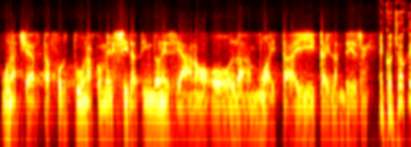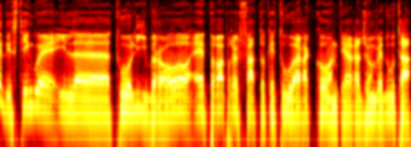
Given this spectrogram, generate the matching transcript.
una certa fortuna come il Silat indonesiano o la Muay Thai thailandese. Ecco, ciò che distingue il eh, tuo libro è proprio il fatto che tu racconti a ragion veduta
